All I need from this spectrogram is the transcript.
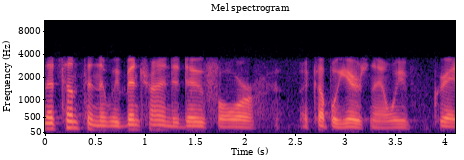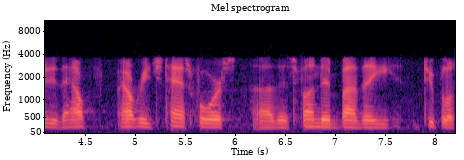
that's something that we've been trying to do for a couple years now. We've created out outreach task force uh, that's funded by the Tupelo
